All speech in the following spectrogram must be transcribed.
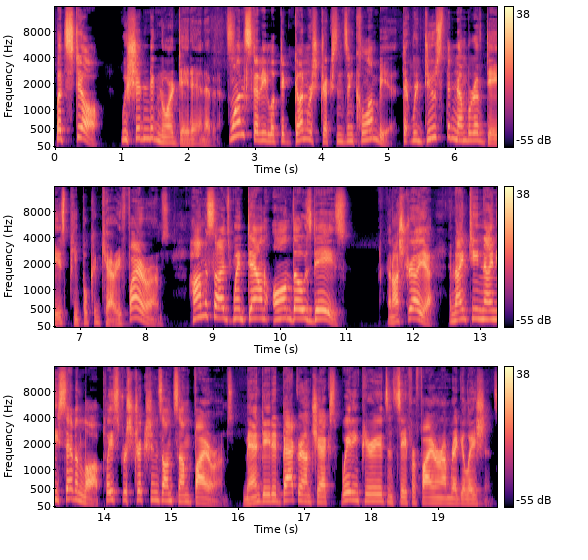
But still, we shouldn't ignore data and evidence. One study looked at gun restrictions in Colombia that reduced the number of days people could carry firearms. Homicides went down on those days. In Australia, a 1997 law placed restrictions on some firearms, mandated background checks, waiting periods, and safer firearm regulations.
